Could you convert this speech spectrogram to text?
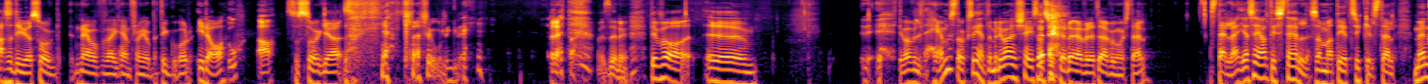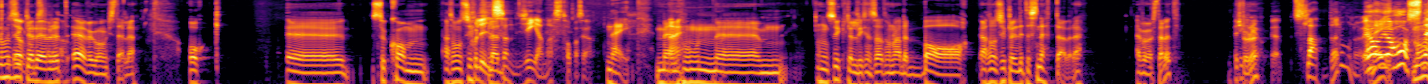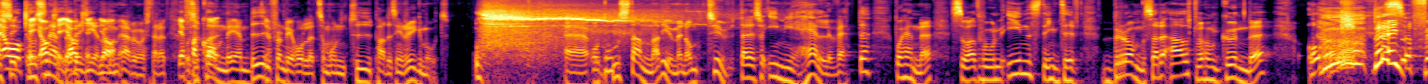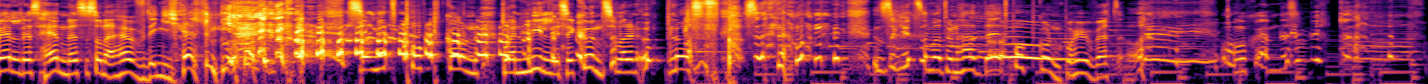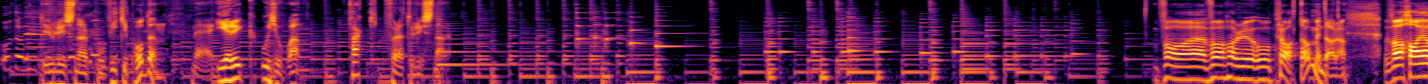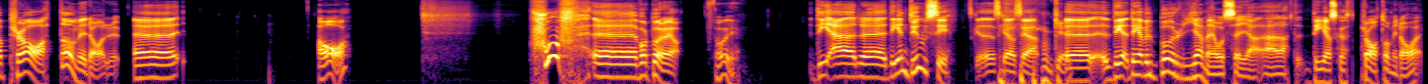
Alltså du, jag såg när jag var på väg hem från jobbet igår, idag, Oh, ja, så såg jag en jävla rolig grej. berätta. Det var, ehm, det var väl lite hemskt också egentligen, men det var en tjej som cyklade över ett övergångsställ. Ställe. Jag säger alltid ställ som att det är ett cykelställ, men hon cyklade över ett övergångsställe, övergångsställe. Och eh, så kom, alltså hon cyklade, Polisen genast hoppas jag. Nej, men Nej. hon, ehm, hon cyklade liksom så att hon hade bak, alltså hon cyklade lite snett över det. Övergångsstället. Förstår du? Sladdade hon? Ja, Nej, jaha, hon, snä, cy- okej, hon sneddade okej, genom ja. övergångsstället. Jag och så fattar. kom det en bil från det hållet som hon typ hade sin rygg mot. Eh, och de stannade ju, men de tutade så in i helvete på henne så att hon instinktivt bromsade allt vad hon kunde. Och så fälldes hennes såna hövdinghjälmar som ett popcorn på en millisekund så var den uppblåst. Så hon såg ut som att hon hade ett popcorn på huvudet. Och, och hon skämdes så mycket. De... Du lyssnar på Wikipodden med Erik och Johan. Tack för att du lyssnar. Vad, vad har du att prata om idag då? Vad har jag pratat om idag? Uh, ja. Uh, vart börjar jag? Oj. Det är, eh, det är en doozy, ska, ska jag säga. Eh, det, det jag vill börja med att säga är att det jag ska prata om idag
